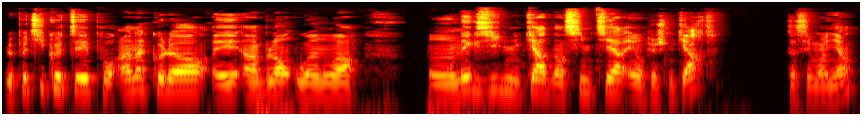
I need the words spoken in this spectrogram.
le petit côté pour un incolore et un blanc ou un noir, on exile une carte d'un cimetière et on pioche une carte. Ça, c'est moyen.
